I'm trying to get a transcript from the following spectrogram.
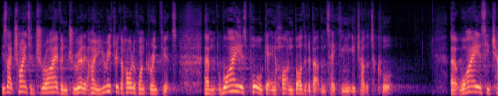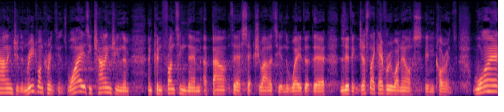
He's like trying to drive and drill it home. You read through the whole of 1 Corinthians. Um, why is Paul getting hot and bothered about them taking each other to court? Uh, why is he challenging them? Read 1 Corinthians. Why is he challenging them and confronting them about their sexuality and the way that they're living, just like everyone else in Corinth? Why,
